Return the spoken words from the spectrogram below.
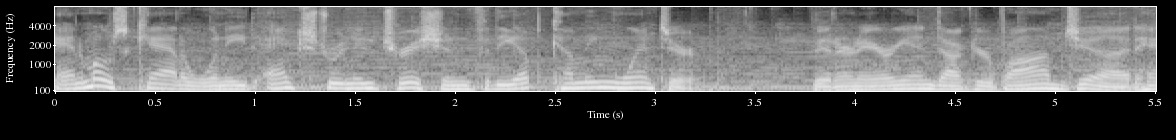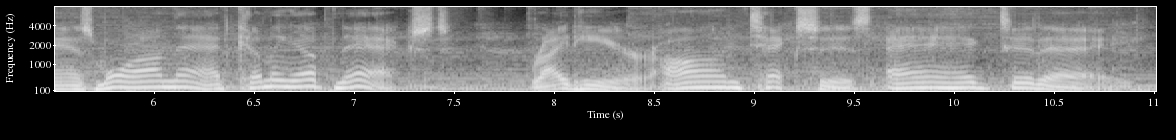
And most cattle will need extra nutrition for the upcoming winter. Veterinarian Dr. Bob Judd has more on that coming up next, right here on Texas Ag Today.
